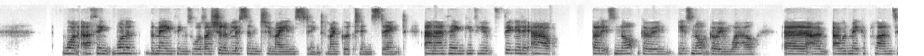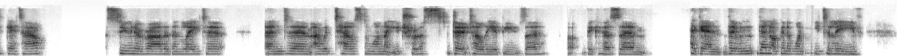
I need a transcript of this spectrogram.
one i think one of the main things was i should have listened to my instinct my gut instinct. And i think if you figured it out that it's not going it's not going well uh, I, I would make a plan to get out sooner rather than later. And um, i would tell someone that you trust don't tell the abuser uh, because um, again they, they're not going to want you to leave.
